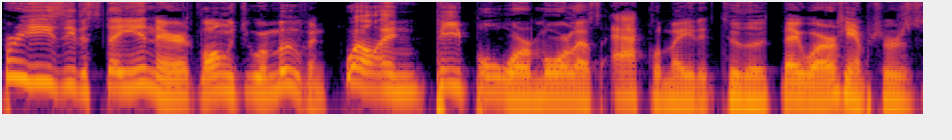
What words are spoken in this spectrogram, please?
pretty easy to stay in there as long as you were moving. Well, and people were more or less acclimated to the They were. temperatures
